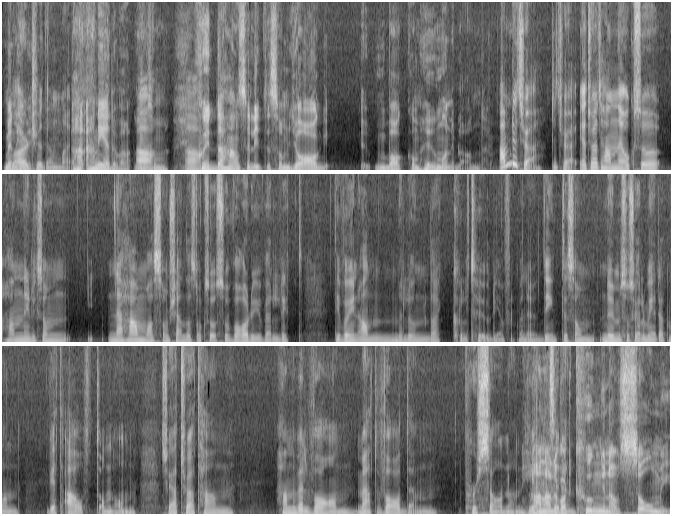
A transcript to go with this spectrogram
Men- larger than life. Han, han är det va? Ja, Liksom. ja. Skyddar han sig lite som jag bakom humorn ibland? Ja men det tror jag. Det tror jag. Jag tror att han är också, han är liksom, när han var som kändast också så var det ju väldigt, det var ju en annorlunda kultur jämfört med nu. Det är inte som nu med sociala medier att man vet allt om någon. Så jag tror att han han är väl van med att vara den personen hela Han hade tiden. varit kungen av SoMe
